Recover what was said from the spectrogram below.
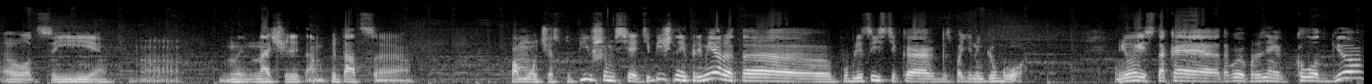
вот, и э, начали там пытаться помочь оступившимся. Типичный пример это публицистика господина Гюго. У него есть такая, такое произведение, как Клод Гё,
